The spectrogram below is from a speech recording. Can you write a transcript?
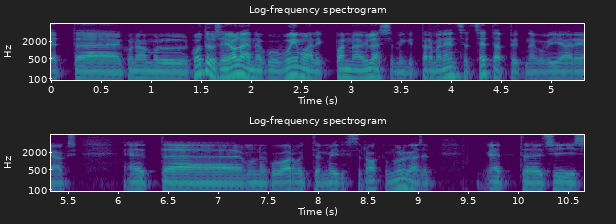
et äh, kuna mul kodus ei ole nagu võimalik panna üles mingit permanentset setup'it nagu VR-i jaoks, et äh, mul nagu arvuti on veidikes rohkem nurgas, et et äh, siis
